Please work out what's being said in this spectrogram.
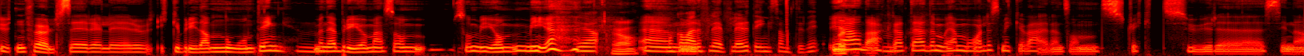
uten følelser, eller ikke bry deg om noen ting. Mm. Men jeg bryr jo meg så, så mye om mye. Ja. Ja. Man kan være flere, flere ting samtidig. Ja, det er akkurat det. det må, jeg må liksom ikke være en sånn strict, sur, eh, sinna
